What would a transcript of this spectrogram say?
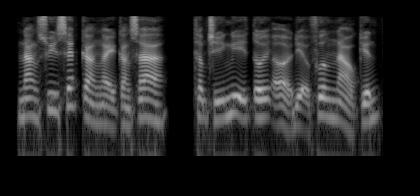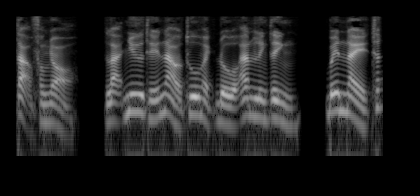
Nàng suy xét càng ngày càng xa, thậm chí nghĩ tới ở địa phương nào kiến tạo phòng nhỏ, lại như thế nào thu hoạch đồ ăn linh tinh, bên này thất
